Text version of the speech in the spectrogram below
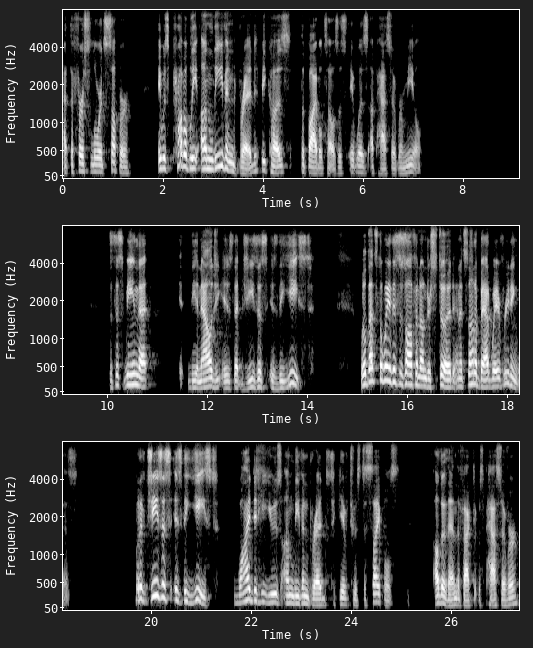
at the first Lord's Supper, it was probably unleavened bread because the Bible tells us it was a Passover meal. Does this mean that the analogy is that Jesus is the yeast? Well, that's the way this is often understood, and it's not a bad way of reading this. But if Jesus is the yeast, why did he use unleavened bread to give to his disciples, other than the fact it was Passover?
